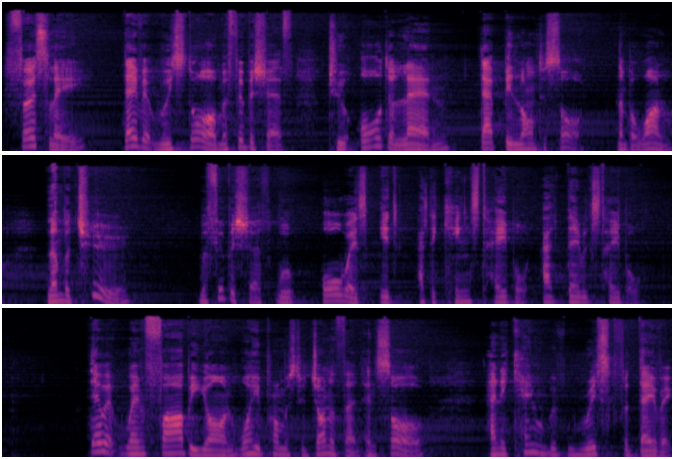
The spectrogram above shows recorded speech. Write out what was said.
Firstly, David restored Mephibosheth to all the land that belonged to Saul. Number one. Number two, Mephibosheth will always eat at the king's table, at David's table. David went far beyond what he promised to Jonathan and Saul, and it came with risk for David.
